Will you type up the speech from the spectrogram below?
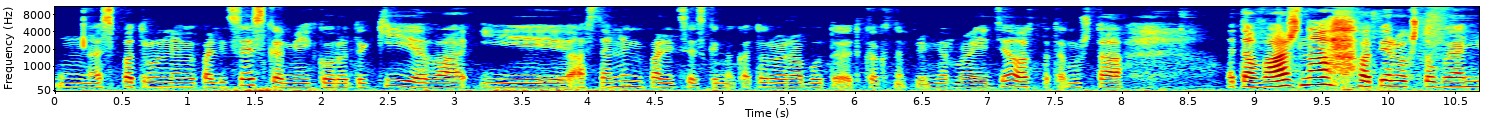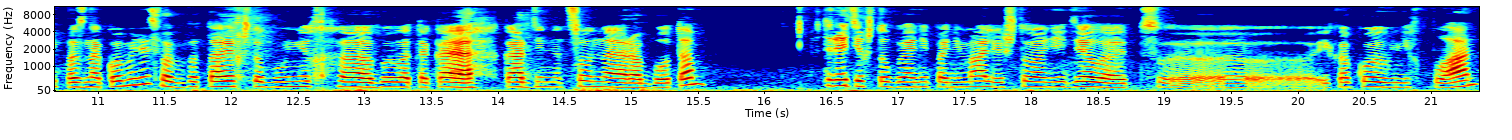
с патрульными полицейскими города Киева и остальными полицейскими, которые работают, как, например, в райотделах, потому что это важно, во-первых, чтобы они познакомились, во- во-вторых, чтобы у них э, была такая координационная работа, в-третьих, чтобы они понимали, что они делают э, и какой у них план.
